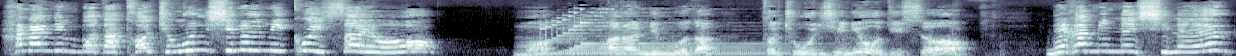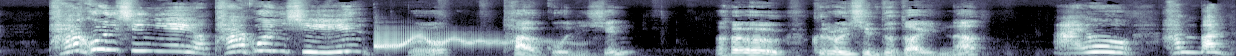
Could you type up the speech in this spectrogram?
하나님보다 더 좋은 신을 믿고 있어요. 뭐? 하나님보다 더 좋은 신이 어디 있어? 내가 믿는 신은 다곤신이에요, 다곤신. 뭐? 타곤신? 그런 신도 다 있나? 아유, 한번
